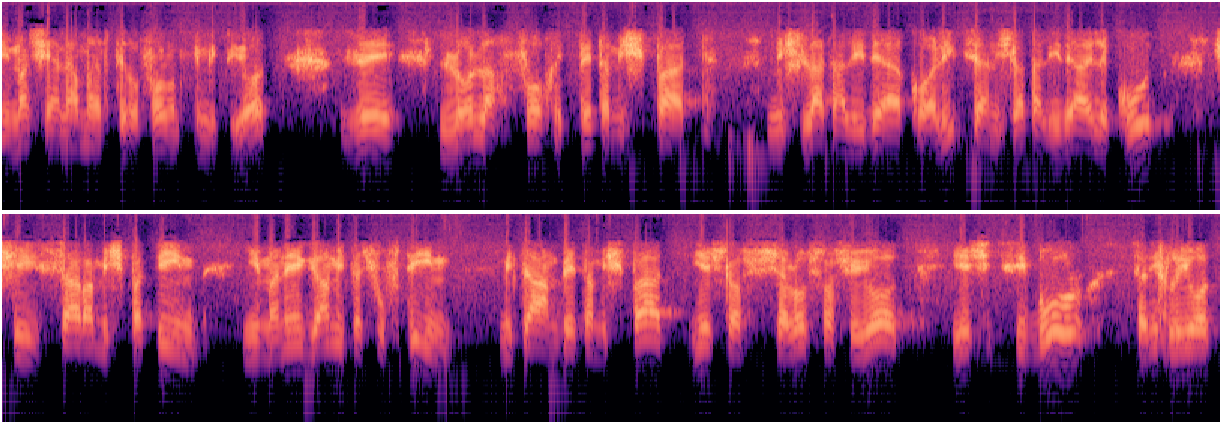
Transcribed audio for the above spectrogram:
ומה שאני אמרתי, רפורמות אמיתיות, זה לא להפוך את בית המשפט נשלט על ידי הקואליציה, נשלט על ידי הליכוד, ששר המשפטים ימנה גם את השופטים מטעם בית המשפט, יש שלוש רשויות, יש ציבור, צריך להיות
